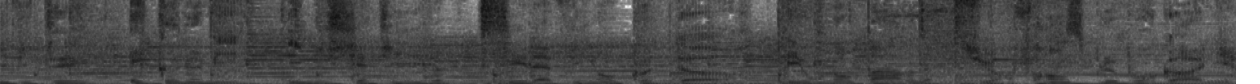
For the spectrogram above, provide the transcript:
Merci. Activité, économie, initiative, c'est la vie en Côte d'Or. Et on en parle sur France Bleu Bourgogne.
